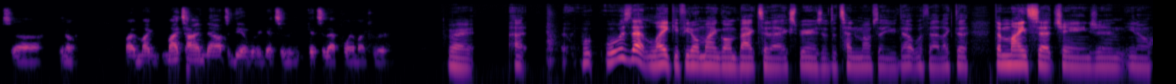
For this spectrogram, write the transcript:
It's uh, you know my, my my time now to be able to get to the get to that point in my career. Right. Uh, what, was that like, if you don't mind going back to that experience of the 10 months that you dealt with that? Like the, the mindset change and, you know,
